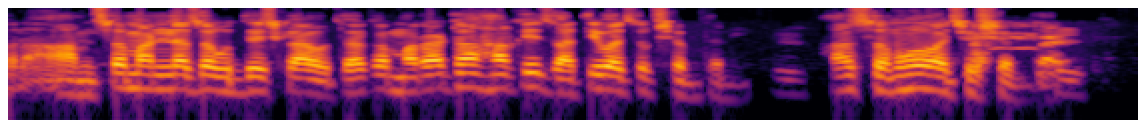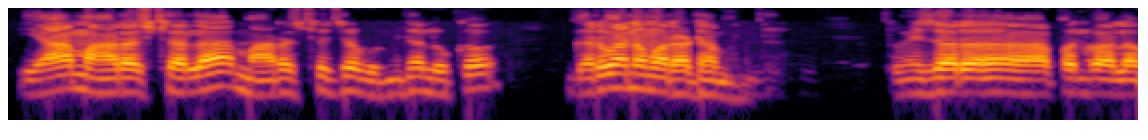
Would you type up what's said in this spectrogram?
पण आमचा मांडण्याचा उद्देश काय होता का मराठा हा काही जातीवाचक शब्द नाही. हा समूहवाचक शब्द आहे. या महाराष्ट्राला महाराष्ट्राच्या भूमीला लोक गर्वानं मराठा म्हणतात. तुम्ही जर आपण पाहिलं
